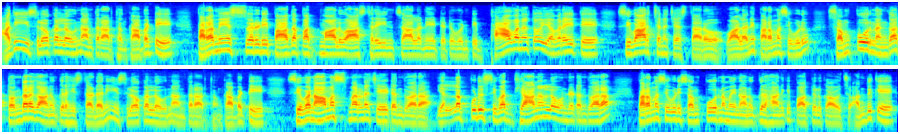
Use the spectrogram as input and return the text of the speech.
అది ఈ శ్లోకంలో ఉన్న అంతరార్థం. కాబట్టి పరమేశ్వరుడి పాదపద్మాలు ఆశ్రయించాలనేటటువంటి భావనతో ఎవరైతే శివార్చన చేస్తారో వాళ్ళని పరమశివుడు సంపూర్ణంగా తొందరగా అనుగ్రహిస్తాడని ఈ శ్లోకంలో ఉన్న అంతరార్థం. కాబట్టి శివనామస్మరణ చేయటం ద్వారా ఎల్లప్పుడూ శివ ధ్యానంలో ఉండటం ద్వారా పరమశివుడి సంపూర్ణమైన అనుగ్రహానికి పాత్రలు కావచ్చు. అందుకే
